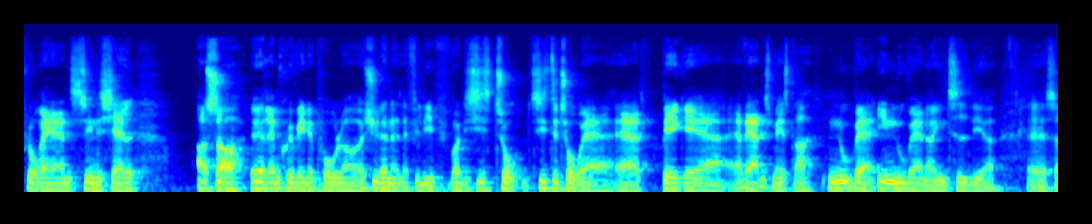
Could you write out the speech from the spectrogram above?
Florian Sinichal, og så øh, Remco Evenepoel og Julian Alaphilippe, hvor de sidste to, sidste to er, er begge er, er verdensmestre, nu, en nuværende og en tidligere. Øh, så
